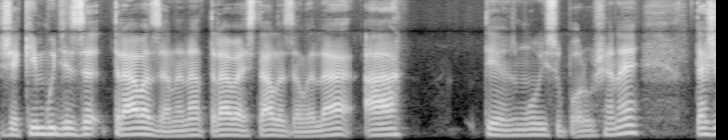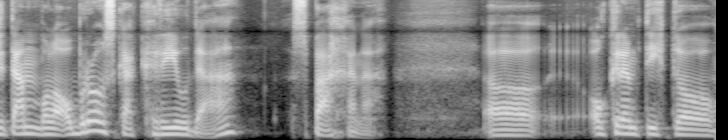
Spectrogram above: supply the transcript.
že kým bude tráva zelená, tráva je stále zelená a tie zmluvy sú porušené. Takže tam bola obrovská krivda spáchaná. Uh, okrem týchto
